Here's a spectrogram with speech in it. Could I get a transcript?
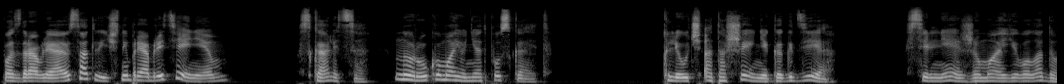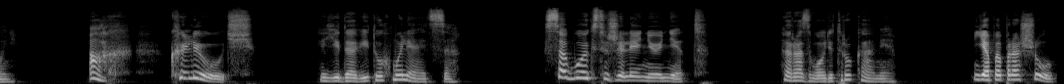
«Поздравляю с отличным приобретением!» Скалится, но руку мою не отпускает. «Ключ от ошейника где?» Сильнее сжимаю его ладонь. «Ах, ключ!» Ядовито ухмыляется. «С собой, к сожалению, нет». Разводит руками. «Я попрошу,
